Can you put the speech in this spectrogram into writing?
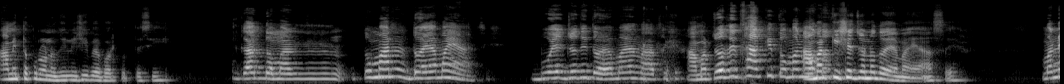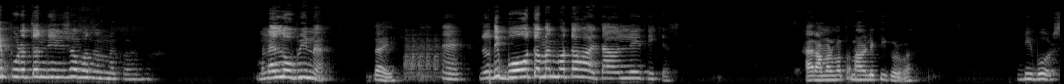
আমি তো পুরোনো জিনিসই ব্যবহার করতেছি। কারণ তোমার তোমার দয়া মায়া আছে। বইয়ের যদি দয়া মায়া না থাকে আমার যদি থাকে তোমার আমার কিসের জন্য দয়া মায়া আছে? মানে পুরাতন জিনিসও পছন্দ করে না। মানে লোভী না। তাই? হ্যাঁ যদি বউ তোমার মতো হয় তাহলে ঠিক আছে। আর আমার মতো না হলে কি করবা? ডিভোর্স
